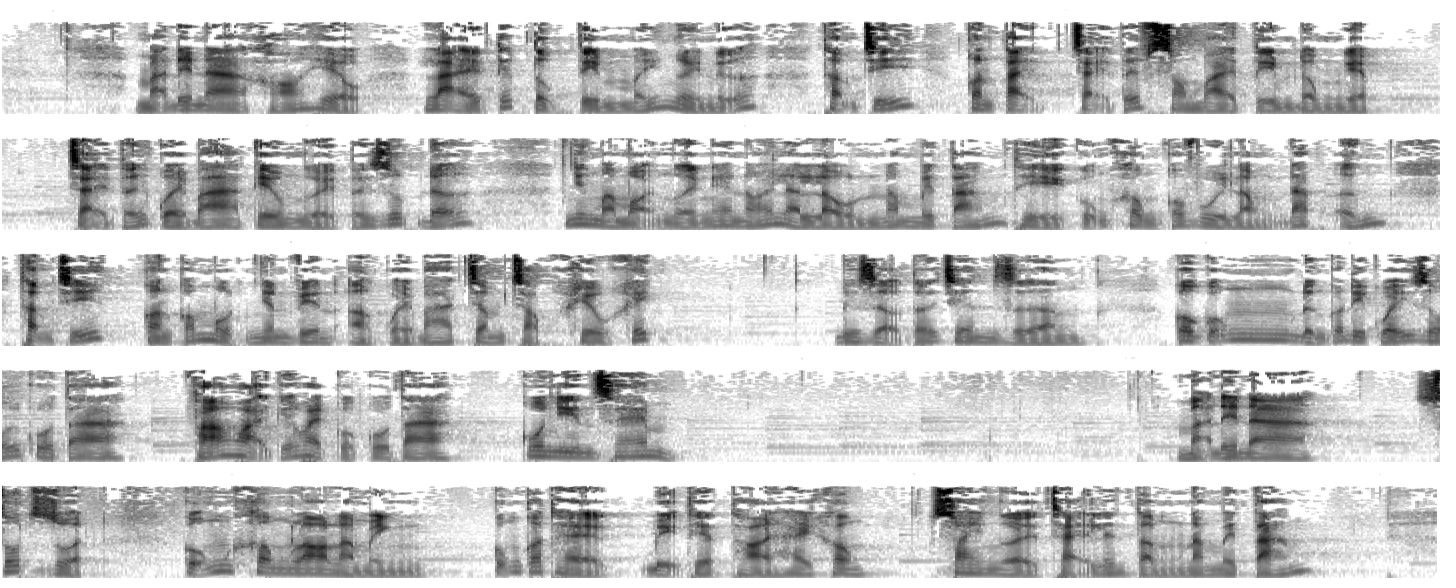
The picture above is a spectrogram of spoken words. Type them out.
Mã Đế Na khó hiểu, lại tiếp tục tìm mấy người nữa, thậm chí còn tại chạy tới song bài tìm đồng nghiệp. Chạy tới quầy ba kêu người tới giúp đỡ, nhưng mà mọi người nghe nói là lầu 58 thì cũng không có vui lòng đáp ứng, thậm chí còn có một nhân viên ở quầy ba châm chọc khiêu khích. Đưa rượu tới trên giường, cô cũng đừng có đi quấy rối cô ta, phá hoại kế hoạch của cô ta, cô nhìn xem. Mã Đena sốt ruột, cũng không lo là mình cũng có thể bị thiệt thòi hay không, xoay người chạy lên tầng 58.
